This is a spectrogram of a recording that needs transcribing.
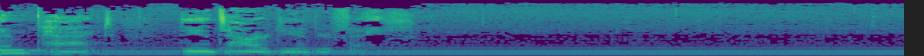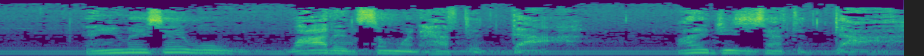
impact the entirety of your faith. And you may say, well, why did someone have to die? Why did Jesus have to die?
